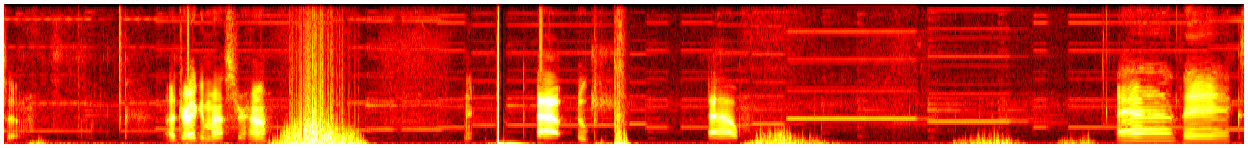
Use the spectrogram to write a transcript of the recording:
so. A Dragon Master, huh? Ow. Oops. Ow. Alex.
